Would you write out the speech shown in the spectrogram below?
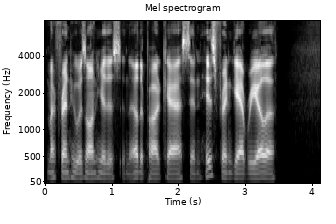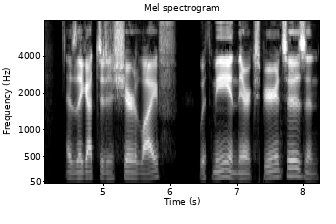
my friend who was on here this in the other podcast, and his friend Gabriella, as they got to just share life with me and their experiences and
